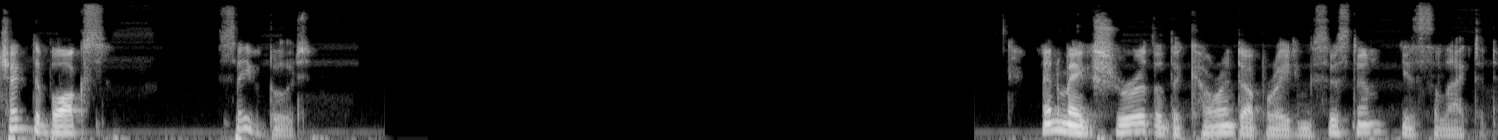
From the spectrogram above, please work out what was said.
check the box Safe boot. And make sure that the current operating system is selected.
